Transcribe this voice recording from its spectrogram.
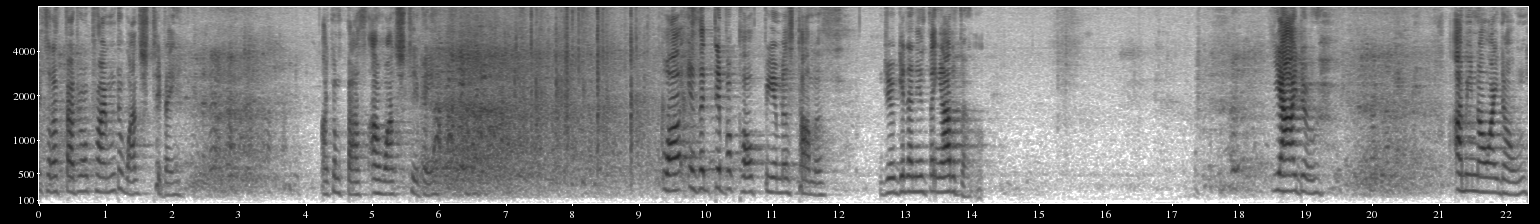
It's a federal crime to watch TV. I confess, I watch TV. well, is it difficult for you, Miss Thomas? Do you get anything out of it? yeah, I do. I mean, no, I don't.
